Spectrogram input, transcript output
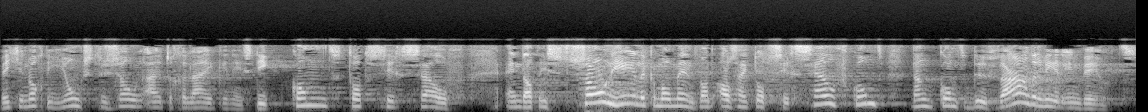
Weet je nog, die jongste zoon uit de gelijkenis, die komt tot zichzelf. En dat is zo'n heerlijke moment, want als hij tot zichzelf komt, dan komt de vader weer in beeld.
